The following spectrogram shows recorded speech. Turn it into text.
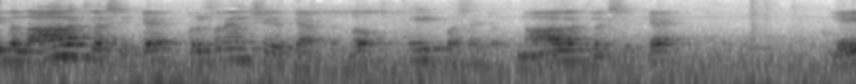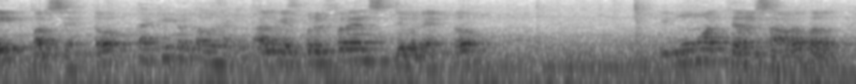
ಇದು ನಾಲ್ಕು ಲಕ್ಷಕ್ಕೆ preference share capital eight percent. ನಾಲ್ಕು ಲಕ್ಷಕ್ಕೆ eight percent. Thirty two thousand. ಅಲ್ಲಿಗೆ ಪ್ರಿಫರೆನ್ಸ್ ಡಿವಿಡೆಂಡ್ ಮೂವತ್ತೆರಡು ಸಾವಿರ ಬರುತ್ತೆ.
